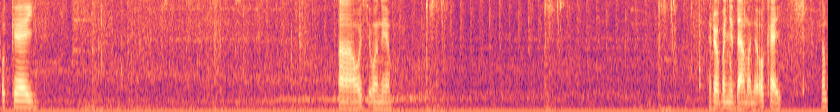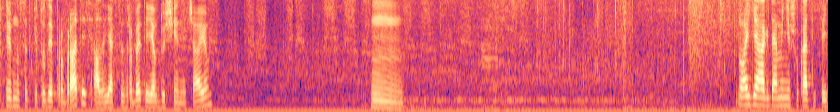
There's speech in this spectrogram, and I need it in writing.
Окей. А, ось і вони. Грьобані демони, окей. Нам потрібно все-таки туди пробратись, але як це зробити, я в душі не чаю. А як? Де мені шукати цей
